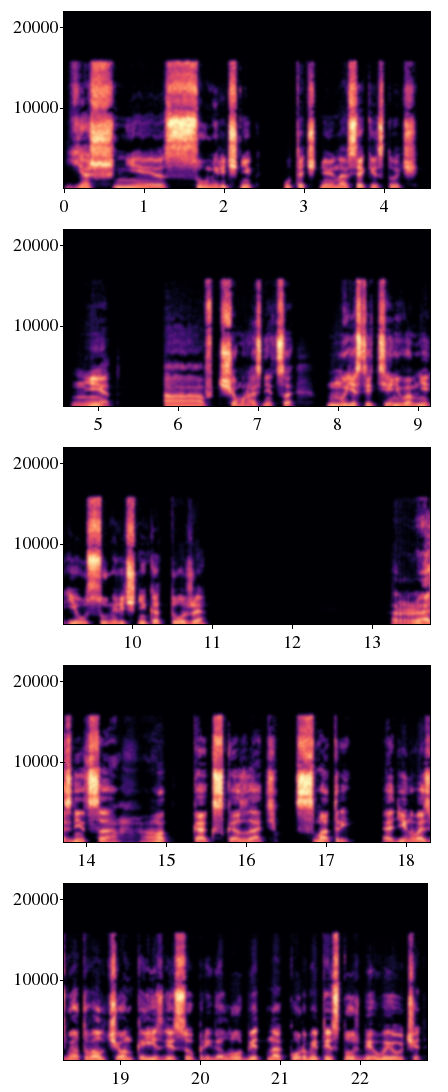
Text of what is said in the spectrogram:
«Я ж не сумеречник», — уточняю на всякий случай. «Нет». «А в чем разница? Ну, если тень во мне и у сумеречника тоже...» «Разница? Вот как сказать. Смотри, один возьмет волчонка из лесу, приголубит, накормит и службе выучит.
